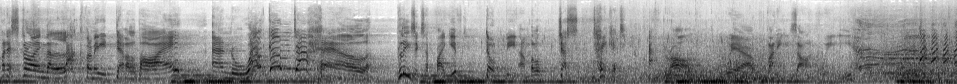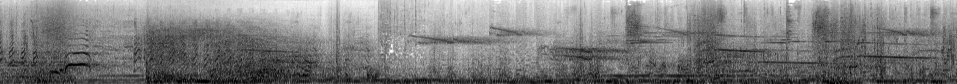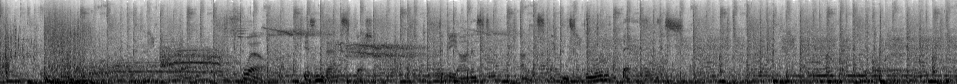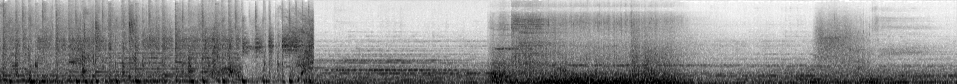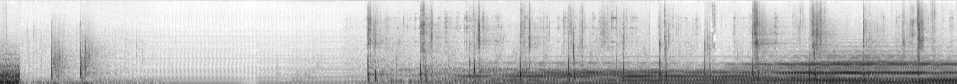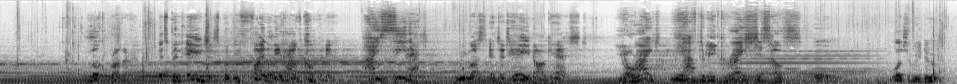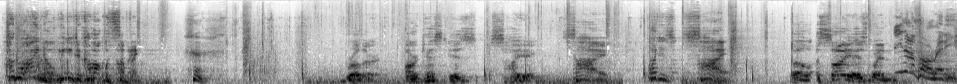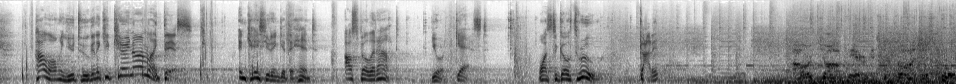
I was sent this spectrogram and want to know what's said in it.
For destroying the luck for me, devil boy. And welcome to hell. Please accept my gift. Don't be humble. Just take it. After all, we're buddies, aren't we? isn't that special? To be honest, I was expecting something a little better than this. Entertain our guest. You're right. We have to be gracious hosts. Uh, what should we do? How do I know? We need to come up with something. Brother, our guest is sighing. Sigh? What is sigh? Well, a sigh is when... Enough already! How long are you two gonna keep carrying on like this? In case you didn't get the hint, I'll spell it out. Your guest wants to go through. Got it? Our job here is to guard this door.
